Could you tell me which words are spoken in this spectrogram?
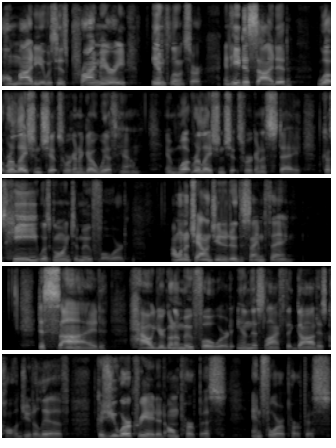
Almighty. It was his primary influencer. And he decided what relationships were going to go with him and what relationships were going to stay because he was going to move forward. I want to challenge you to do the same thing. Decide how you're going to move forward in this life that God has called you to live because you were created on purpose and for a purpose.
